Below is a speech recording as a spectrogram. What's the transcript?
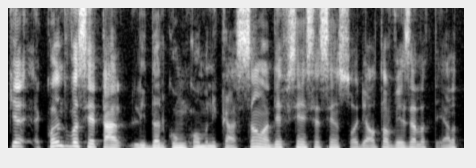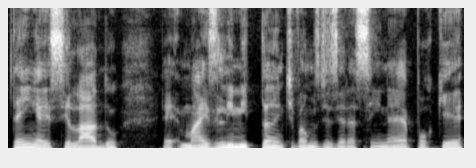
que é, quando você está lidando com comunicação, a deficiência sensorial talvez ela, ela tenha esse lado é, mais limitante, vamos dizer assim, né? Porque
